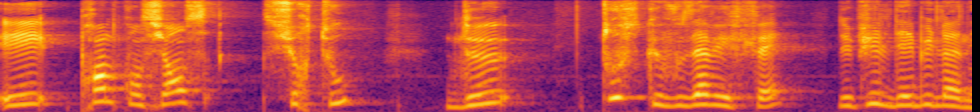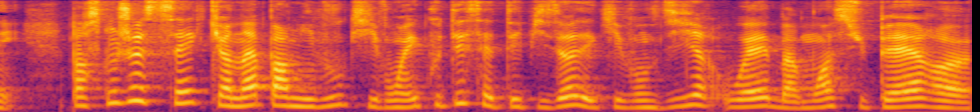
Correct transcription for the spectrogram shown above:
et prendre conscience surtout de tout ce que vous avez fait depuis le début de l'année. Parce que je sais qu'il y en a parmi vous qui vont écouter cet épisode et qui vont se dire ouais bah moi super, euh,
